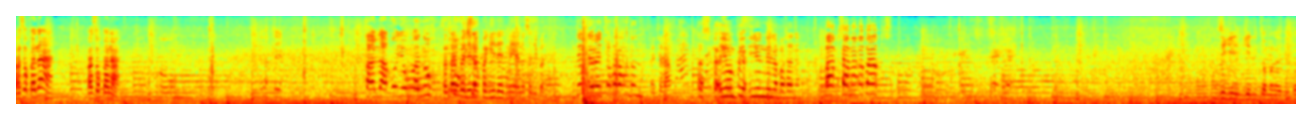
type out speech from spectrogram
Pasok ka na. Pasok ka na. Oo. Kala ko yung ano. Saan tayo yung pwede isa- magpagilid? May ano sa likod. Hindi, diretso ka lang doon. Diretso lang. Tapos ka, yun, yun nilabasan na. Paps, sama ka, Paps! Sige, gilid ka muna dito.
